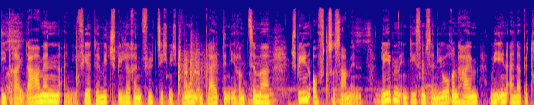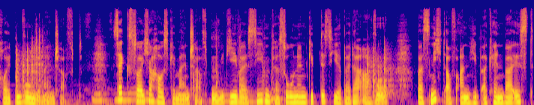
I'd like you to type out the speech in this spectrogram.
Die drei Damen, eine vierte Mitspielerin fühlt sich nicht wohl und bleibt in ihrem Zimmer, spielen oft zusammen, leben in diesem Seniorenheim wie in einer betreuten Wohngemeinschaft. Sechs solcher Hausgemeinschaften mit jeweils sieben Personen gibt es hier bei der AWO. Was nicht auf Anhieb erkennbar ist,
